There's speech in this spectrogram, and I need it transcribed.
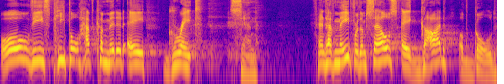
Oh, these people have committed a great sin and have made for themselves a God of gold.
